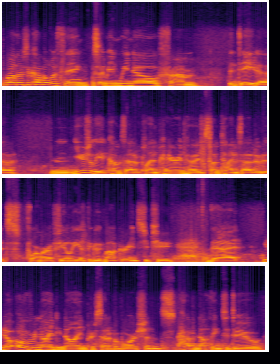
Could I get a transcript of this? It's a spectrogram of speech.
Well, there's a couple of things. I mean, we know from the data usually it comes out of Planned Parenthood, sometimes out of its former affiliate, the Guttmacher Institute, that you know, over 99% of abortions have nothing to do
